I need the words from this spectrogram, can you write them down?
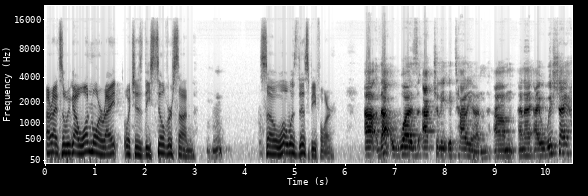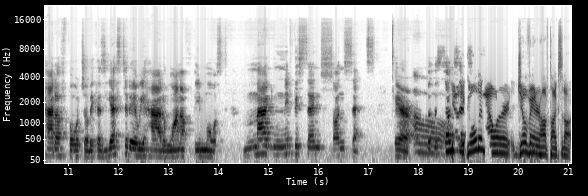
All right, so we've got one more, right? Which is the Silver Sun. hmm So what was this before? Uh, that was actually Italian. Um, and I, I wish I had a photo because yesterday we had one of the most magnificent sunsets here. The, the Oh. Yeah, sunset the golden hour. Joe Vanderhoff talks it all,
